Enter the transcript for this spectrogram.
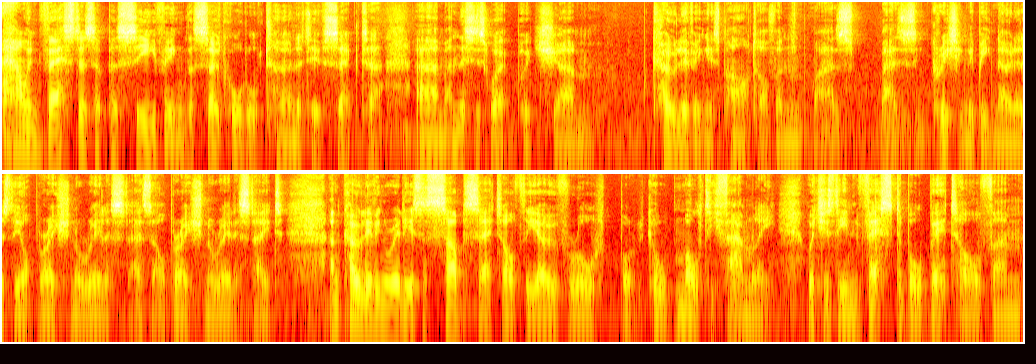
how investors are perceiving the so-called alternative sector, um, and this is what which um, co-living is part of, and as as increasingly being known as the operational real estate, as operational real estate, and co-living really is a subset of the overall what we call multifamily, which is the investable bit of um,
